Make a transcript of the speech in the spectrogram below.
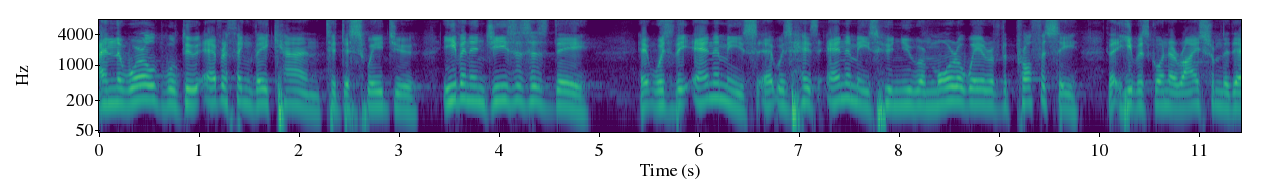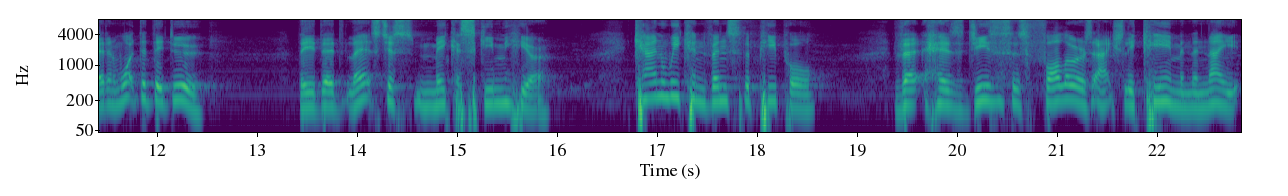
And the world will do everything they can to dissuade you. Even in Jesus' day, it was the enemies, it was his enemies who knew were more aware of the prophecy that he was going to rise from the dead. And what did they do? They did, let's just make a scheme here. Can we convince the people that his Jesus' followers actually came in the night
